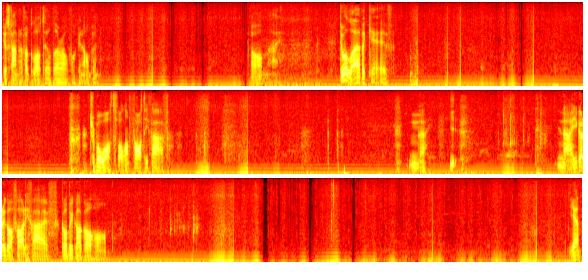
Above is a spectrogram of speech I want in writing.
Just found out a glow tail door all fucking open. Oh my. Do a lava cave. Triple waterfall on 45. Nah. You, nah, you gotta go 45. Go big or go home. Yeah.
